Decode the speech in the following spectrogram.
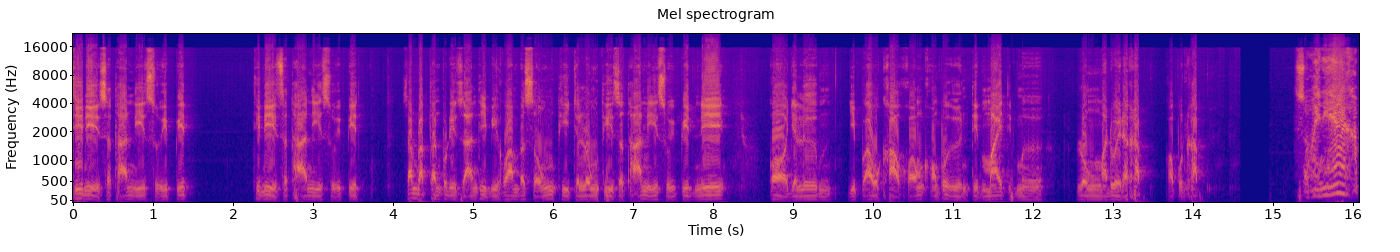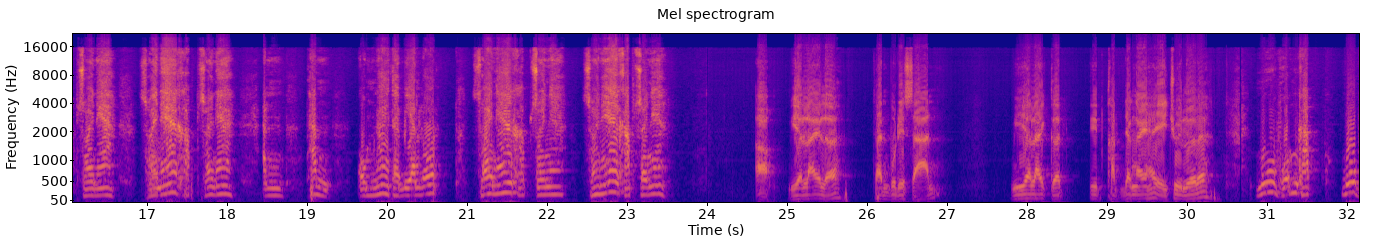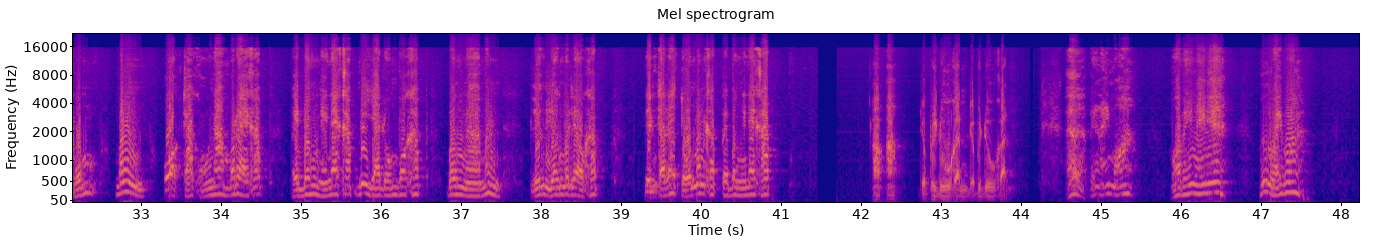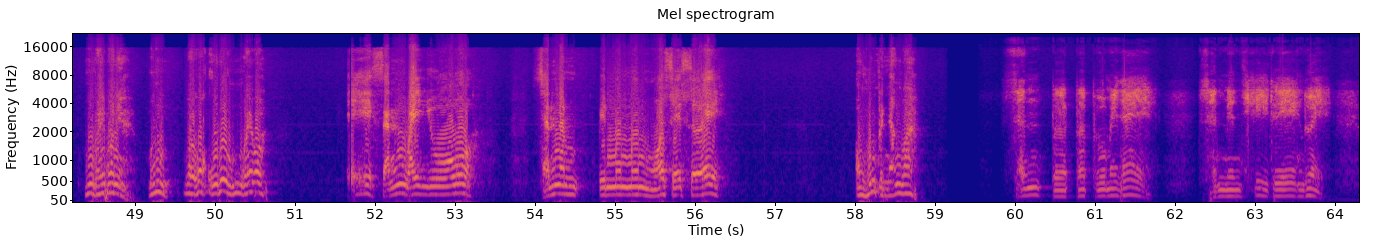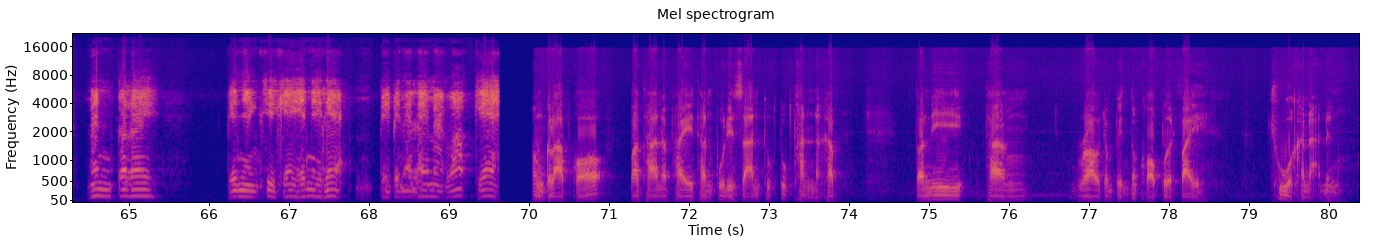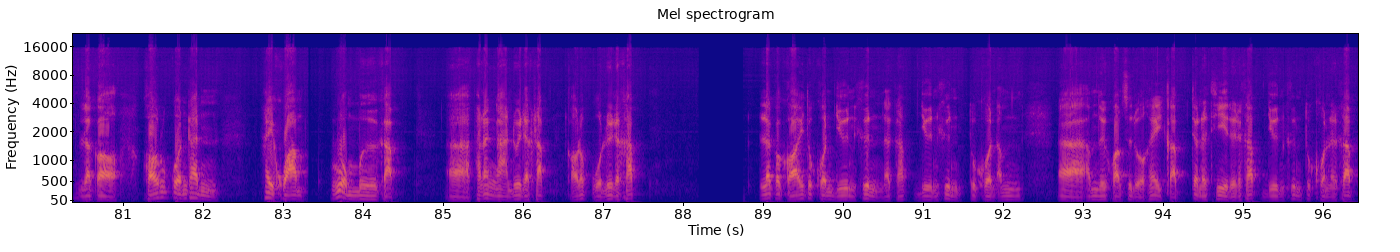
ที่นี่สถานีสุยปิด ที่นี่สถานีสุยปิดสำหรับท่านผู้โดยสารที่มีความประสงค์ที่จะลงที่สถานีสุยปิดนี้ ก็อย่าลืมหยิบเอาข่าวของของผู้อื่น ติดไม้ติดมือลงมาด้วยนะครับ ขอบคุณครับซอยเนี้ยครับซอยเนี้ยซอยเนี้ยครับซอยเนี้ยอันท่านกรมนายทะเบียนรถซอยเนี้ยครับซอยเนี้ยซอยเนี้ยครับซอยเนี้ยอ้าวมีอะไรเหรอท่านผู้โดยสาร มีอะไรเกิด ติดขัดยังไงให้ช่วยเหลือเหรอหมูผมครับหมูผมมันออกจากของน้ำบ่ได้ครับ ไปเบิ้งหน่อยนะครับนี่ยาดมบ่ครับ เบิ้งหน้ามันเหลืองเหลืองๆไปแล้วครับเป็นแต่ละตัวมันครับ ไปเบิ้งหน่อยนะครับอ้าวอ้าวเดี๋ยวไปดูกันเดี๋ยวไปดูกัน เออเป็นไงหมอหมอเป็นไงเนี่ยมึงไหวปะมึงไหวปะเนี่ยมึงบอกว่ากูด้วยมึงไหวปะเอ๊ะฉันไหวอยู่ฉันนั่นเป็นมันมันๆหัวเสยๆ เอามึงเป็นหยังวะ ฉันเปิดประตูไม่ได้ ฉันเป็นขี้ตัวเองด้วย มันก็เลย เป็นอย่างที่แกเห็นนี่แหละไม่เป็นอะไรมากหรอกแก ต้องกราบขอประทานอภัยท่านผู้โดยสารทุกๆท่านนะครับ ตอนนี้ทางเราจำเป็นต้องขอเปิดไฟชั่วขณะหนึ่ง แล้วก็ขอรบกวนท่านให้ความร่วมมือกับเอ่อพนักงานด้วยนะครับ ขอรบกวนด้วยนะครับ แล้วก็ขอให้ทุกคนยืนขึ้นนะครับ ยืนขึ้นทุกคนอำอำนวยความสะดวกให้กับเจ้าหน้าที่ด้วยนะครับ ยืนขึ้นทุกคนนะครับ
